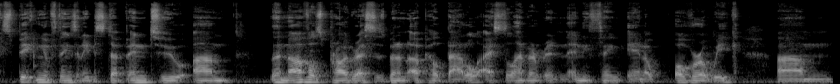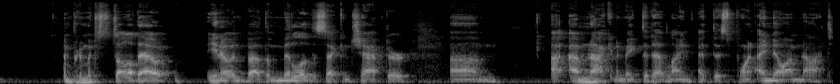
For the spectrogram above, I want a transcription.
Speaking of things I need to step into, um, the novel's progress has been an uphill battle. I still haven't written anything in a, over a week. Um, I'm pretty much stalled out, you know, in about the middle of the second chapter. Um, I, am not going to make the deadline at this point. I know I'm not.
